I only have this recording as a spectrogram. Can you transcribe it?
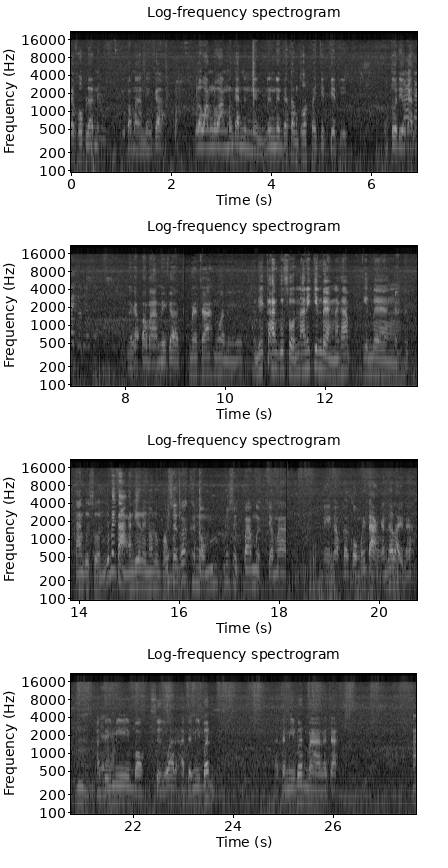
ก็ครบแล้วนี่คือประมาณนี้ก็ระวังระวังเหมือนกันหนึ่งหนึ่งหนึ่งหนึ่งก็ต้องทดไปเจ็ดเจ็ดอีกมันตัวเดียวกัน ใช่ตัวเดียวกั นนะครับ ประมาณนี้ก็แม่จ้างวดนี้อันนี้การกุศลอันนี้กินแบ่งนะครับ กินแบ่งการกุศลจะไม่ต่างกันเยอะเลยเนาะลุงป๋องรู้สึกว่าขนมรู้สึกปลาหมึกจะมาเนี่ยครับก็คงไม่ต่างกันเท่าไหร่นะอืมอาจจะมีบอกสื่อว่าอาจจะมีเบิ้ลอาจจะมีเบิ้ลมานะจ๊ะอ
